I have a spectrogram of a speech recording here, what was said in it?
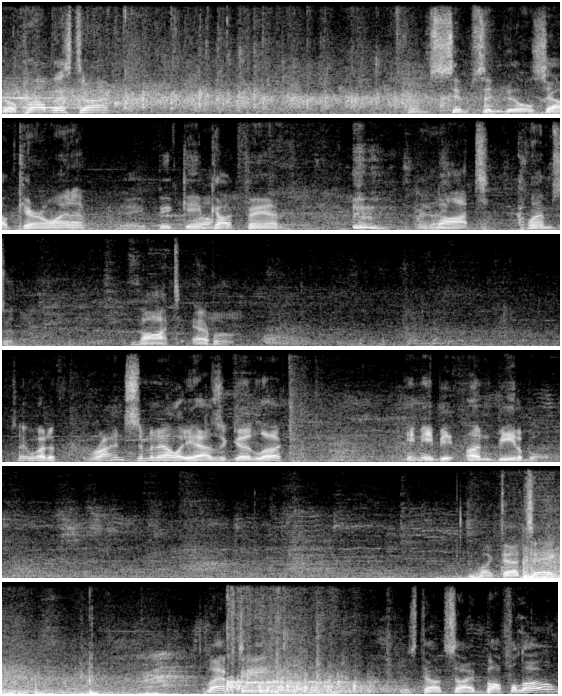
No problem this time. From Simpsonville, South Carolina, a big Gamecock fan. Not Clemson. Not ever. Tell you what, if Ryan Ciminelli has a good look, he may be unbeatable. Like that take. Lefty, just outside Buffalo.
